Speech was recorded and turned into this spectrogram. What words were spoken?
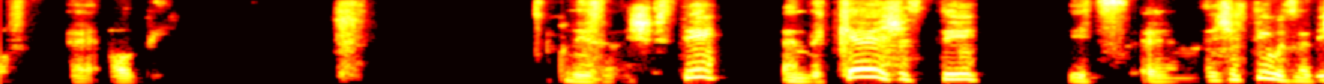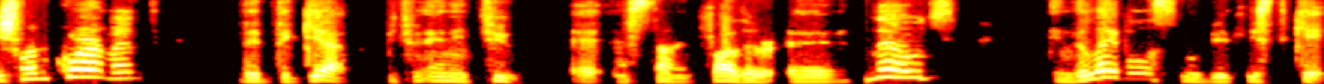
of uh, LB. This is an HST, and the KHST, it's an HST with an additional requirement that the gap between any two uh, son and father uh, nodes in the labels will be at least k.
